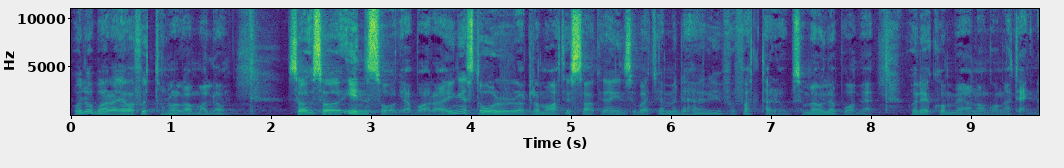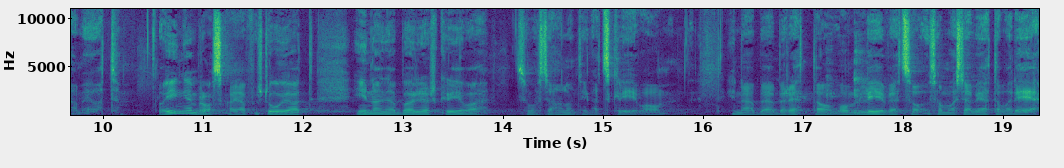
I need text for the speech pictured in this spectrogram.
Och då bara, jag var 17 år gammal då, så, så, insåg jag bara, ingen stor och dramatisk sak, jag insåg bara att ja, men det här är ju författarjobb som jag håller på med och det kommer jag någon gång att ägna mig åt. Och ingen brådska, jag förstod ju att innan jag börjar skriva så måste jag ha någonting att skriva om. Innan jag börjar berätta om, om livet så, så, måste jag veta vad det är.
